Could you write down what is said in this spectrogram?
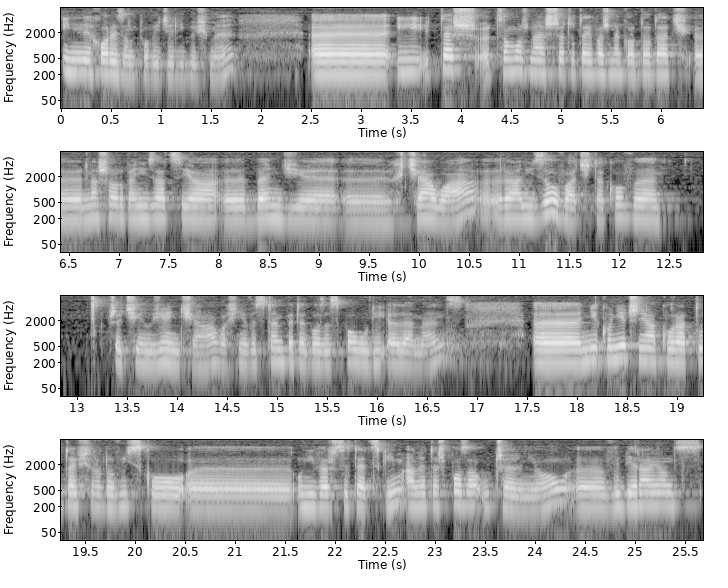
inny horyzont, powiedzielibyśmy. E, I też, co można jeszcze tutaj ważnego dodać, e, nasza organizacja e, będzie chciała realizować takowe przedsięwzięcia, właśnie występy tego zespołu The Elements, Niekoniecznie akurat tutaj w środowisku uniwersyteckim, ale też poza uczelnią, wybierając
